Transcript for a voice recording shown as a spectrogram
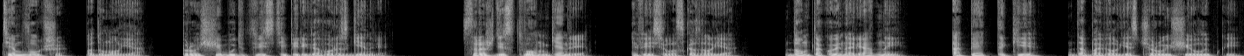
«Тем лучше», — подумал я. «Проще будет вести переговоры с Генри». «С Рождеством, Генри», — весело сказал я. «Дом такой нарядный. Опять-таки», — добавил я с чарующей улыбкой,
